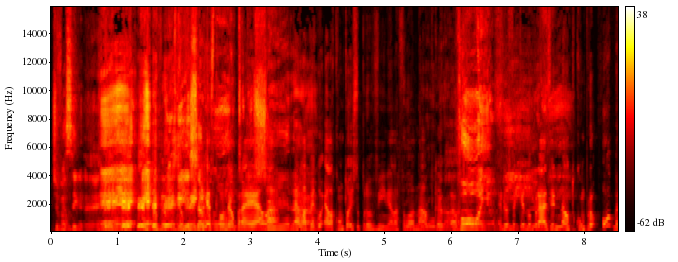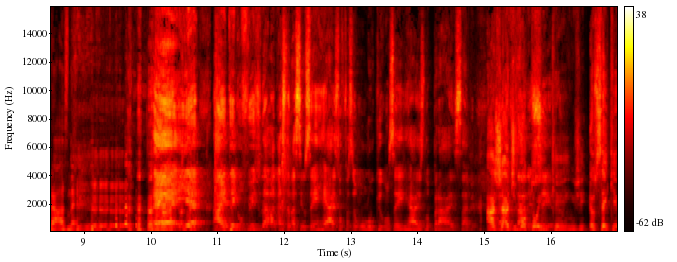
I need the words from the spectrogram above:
Tipo assim. É, é, Tu viu o que, que o Vini é respondeu pra ela? ligeira. Ela, pegou, ela contou isso pro Vini. Ela falou, Comprou não, porque eu. Foi, eu eu não sei o que no vi. Ele, não, tu comprou o Brás, né? É, e é. Aí tem um vídeo dela gastando assim os 100 reais pra fazer um look com 100 reais no Braz, sabe? A Ela Jade votou em quem, gente? Eu sei que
